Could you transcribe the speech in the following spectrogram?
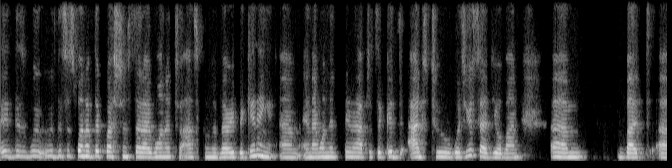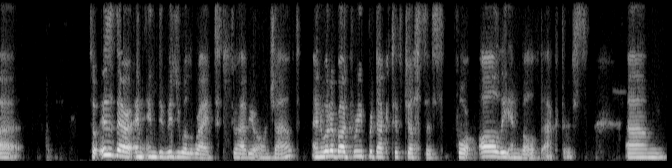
it, this, w- this is one of the questions that I wanted to ask from the very beginning. Um, and I wanted, perhaps it's a good add to what you said, Jovan. Um, but uh, so is there an individual right to have your own child? And what about reproductive justice for all the involved actors? Um,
